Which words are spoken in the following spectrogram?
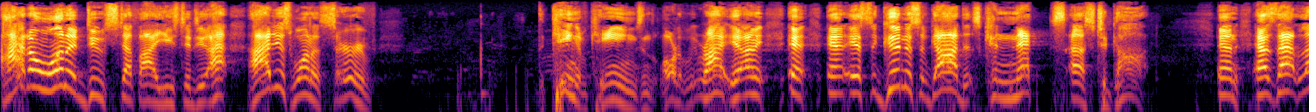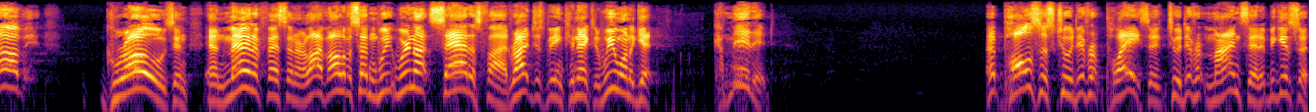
I don't want to do stuff I used to do. I, I just want to serve the King of Kings and the Lord of right. Yeah, I mean, and, and it's the goodness of God that connects us to God. And as that love grows and, and manifests in our life, all of a sudden we, we're not satisfied, right? Just being connected. We want to get committed. It pulls us to a different place, to a different mindset. It begins to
